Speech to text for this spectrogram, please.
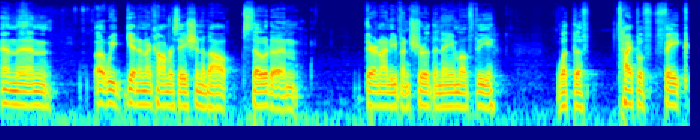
and then uh, we get in a conversation about soda, and they're not even sure the name of the what the type of fake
